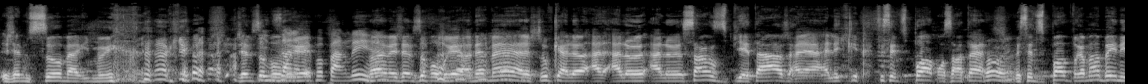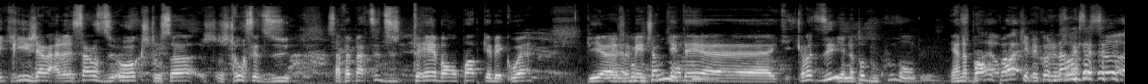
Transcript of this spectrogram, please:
J'aime ça, Marimé. Ok. J'aime ça Il nous pour en vrai. avait pas parlé, Ouais, hein. mais j'aime ça pour vrai. Honnêtement, je trouve qu'elle a, elle, elle a, elle a un sens du piétage. Elle, elle écrit, tu sais, c'est du pop, on s'entend. Ouais, ouais. Mais c'est du pop vraiment bien écrit. J'aime, elle a le sens du hook. Je trouve ça, je, je trouve que c'est du, ça fait partie du très bon pop québécois. Puis, euh, j'ai pas mes chums qui étaient, euh, qui- comment tu dis? il y en a pas beaucoup non plus. Il y en a Du pas. bon pop ouais. québécois, je Non, veux c'est ça.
